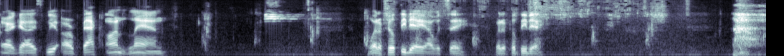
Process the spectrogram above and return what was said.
All right, guys, we are back on land. What a filthy day, I would say. What a filthy day.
